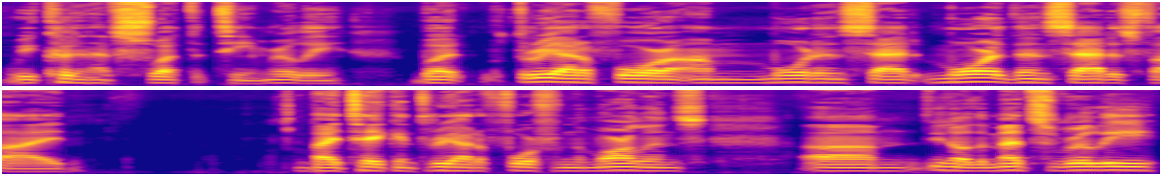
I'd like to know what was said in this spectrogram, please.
we couldn't have swept the team really. But three out of four, I'm more than sad, more than satisfied by taking three out of four from the Marlins. Um, you know, the Mets really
